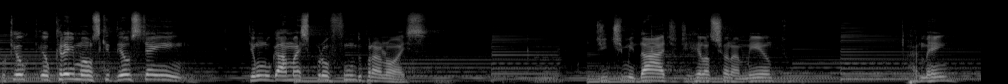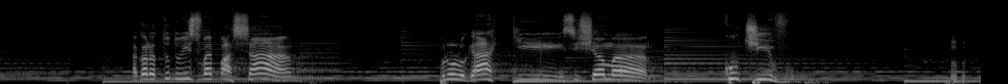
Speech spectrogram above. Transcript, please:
Porque eu, eu creio, irmãos, que Deus tem, tem um lugar mais profundo para nós de intimidade, de relacionamento. Amém? Agora, tudo isso vai passar por um lugar que se chama cultivo.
